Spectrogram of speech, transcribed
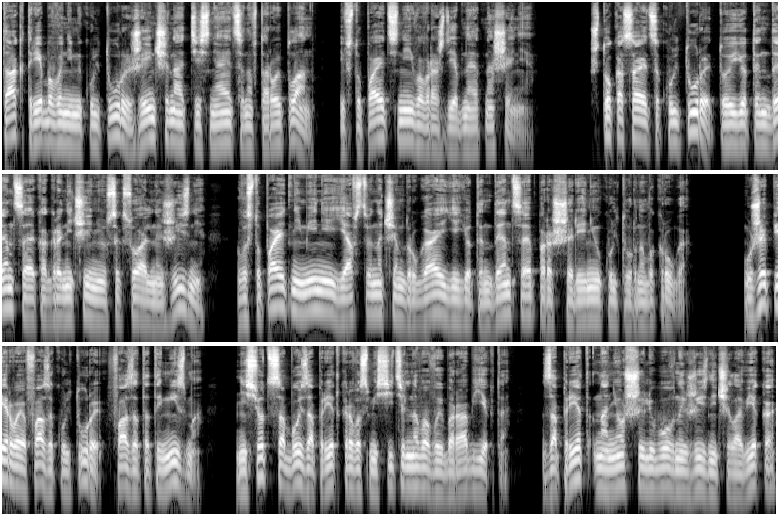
Так требованиями культуры женщина оттесняется на второй план и вступает с ней во враждебные отношения. Что касается культуры, то ее тенденция к ограничению сексуальной жизни выступает не менее явственно, чем другая ее тенденция по расширению культурного круга. Уже первая фаза культуры, фаза тотемизма – несет с собой запрет кровосмесительного выбора объекта, Запрет, нанесший любовной жизни человека,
